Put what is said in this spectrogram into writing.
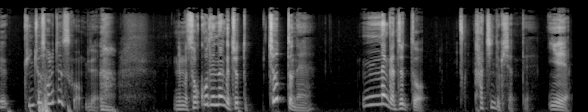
え、緊張されてんすか？みたいな。でもそこでなんかちょっと、ちょっとね、なんかちょっと、カチンときちゃって、いやいや、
